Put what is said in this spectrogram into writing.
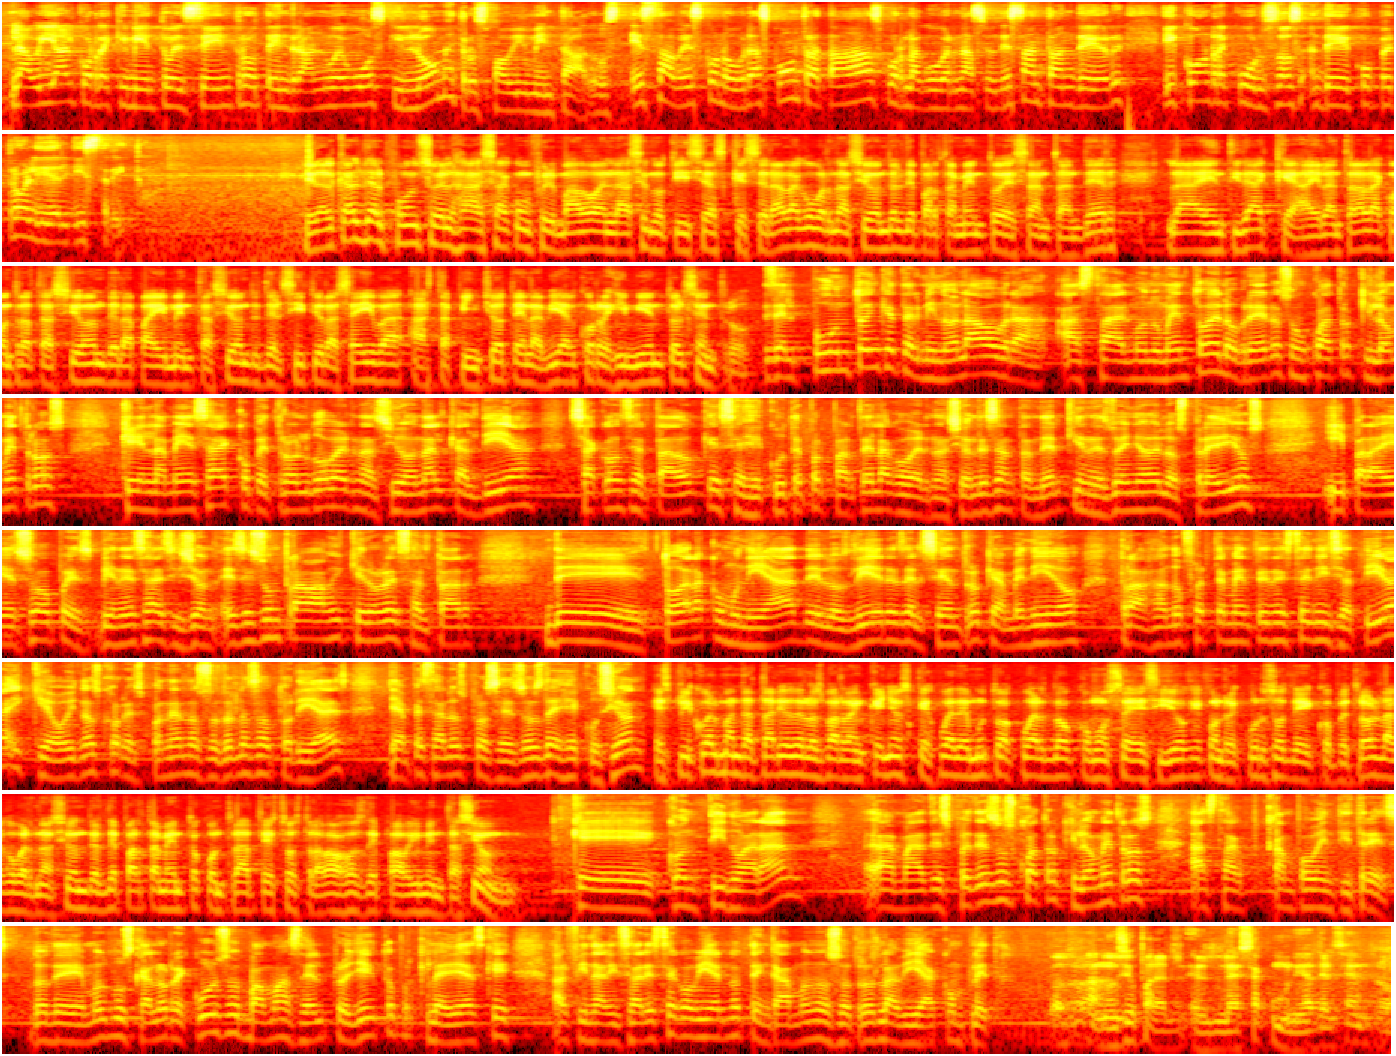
La vía al corregimiento del centro tendrá nuevos kilómetros pavimentados, esta vez con obras contratadas por la Gobernación de Santander y con recursos de Ecopetrol y del distrito. El alcalde Alfonso El ha confirmado a Enlace Noticias que será la gobernación del departamento de Santander la entidad que adelantará la contratación de la pavimentación desde el sitio La Ceiba hasta Pinchote en la vía al corregimiento del centro. Desde el punto en que terminó la obra hasta el monumento del obrero son cuatro kilómetros que en la mesa de Ecopetrol Gobernación Alcaldía se ha concertado que se ejecute por parte de la gobernación de Santander, quien es dueño de los predios y para eso pues viene esa decisión. Ese es un trabajo y quiero resaltar de toda la comunidad, de los líderes del centro que han venido trabajando fuertemente en esta iniciativa y que hoy nos corresponde a nosotros las autoridades ya empezar los procesos de ejecución. Explicó el mandatario de los barranqueños que fue de mutuo acuerdo como se decidió que con recursos de Ecopetrol la gobernación del departamento contrate estos trabajos de pavimentación. Que continuarán además después de esos cuatro kilómetros hasta Campo 23, donde debemos buscar los recursos, vamos a hacer el proyecto porque la idea es que al finalizar este gobierno tengamos nosotros la vía completa. ¿Otros anuncios para esa comunidad del centro?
